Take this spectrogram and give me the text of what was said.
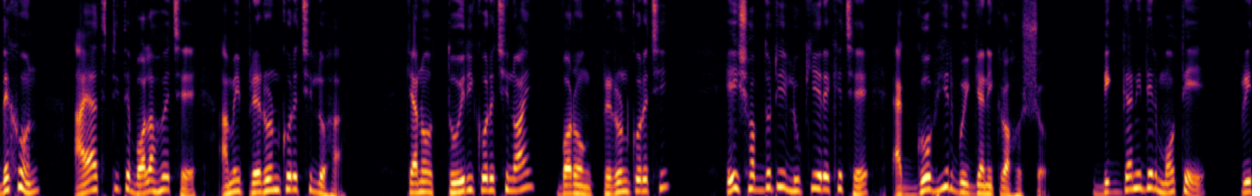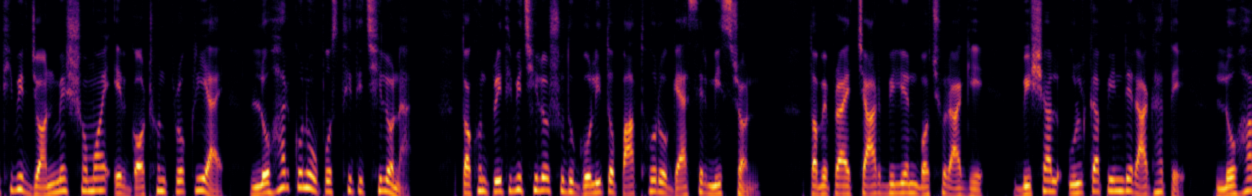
দেখুন, আয়াতটিতে বলা হয়েছে, আমি প্রেরণ করেছি লোহা। কেন তৈরি করেছি নয়, বরং প্রেরণ করেছি? এই শব্দটি লুকিয়ে রেখেছে এক গভীর বৈজ্ঞানিক রহস্য। বিজ্ঞানীদের মতে, পৃথিবীর জন্মের সময় এর গঠন প্রক্রিয়ায় লোহার কোনো উপস্থিতি ছিল না। তখন পৃথিবী ছিল শুধু গলিত পাথর ও গ্যাসের মিশ্রণ। তবে প্রায় চার বিলিয়ন বছর আগে বিশাল উল্কাপিণ্ডের আঘাতে লোহা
